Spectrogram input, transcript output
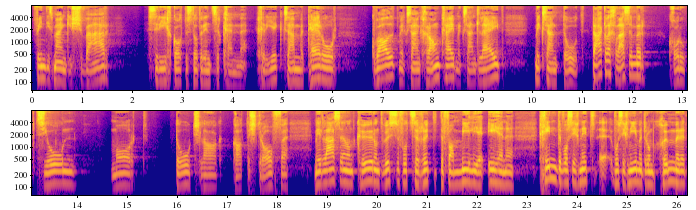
finde ich es manchmal schwer, das Reich Gottes darin zu erkennen. Krieg sehen wir, Terror, Gewalt, wir sehen Krankheit, wir sehen Leid, wir sehen Tod. Täglich lesen wir Korruption, Mord, Totschlag, Katastrophen. Wir lesen und hören und wissen von zerrütteten Familien, Ehen, Kinder, wo sich nicht, äh, wo sich niemand darum kümmert.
